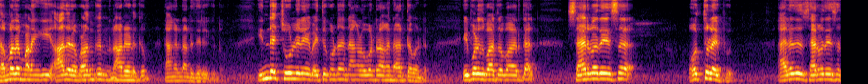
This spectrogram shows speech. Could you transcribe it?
சம்மதம் வழங்கி ஆதரவு வழங்கும் நாடுகளுக்கும் நாங்கள் நன்றி தெரிவிக்கின்றோம். இந்த சூழ்நிலையை வைத்துக்கொண்டு நாங்கள் ஒவ்வொன்றாக நகர்த்த வேண்டும். இப்பொழுது பார்த்தோமா இருந்தால் சர்வதேச ஒத்துழைப்பு அல்லது சர்வதேச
